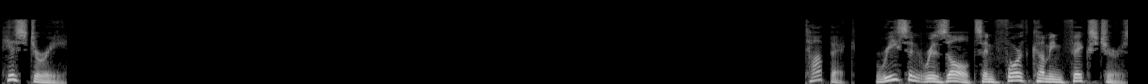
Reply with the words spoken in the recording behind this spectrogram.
History. Recent results and forthcoming fixtures.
